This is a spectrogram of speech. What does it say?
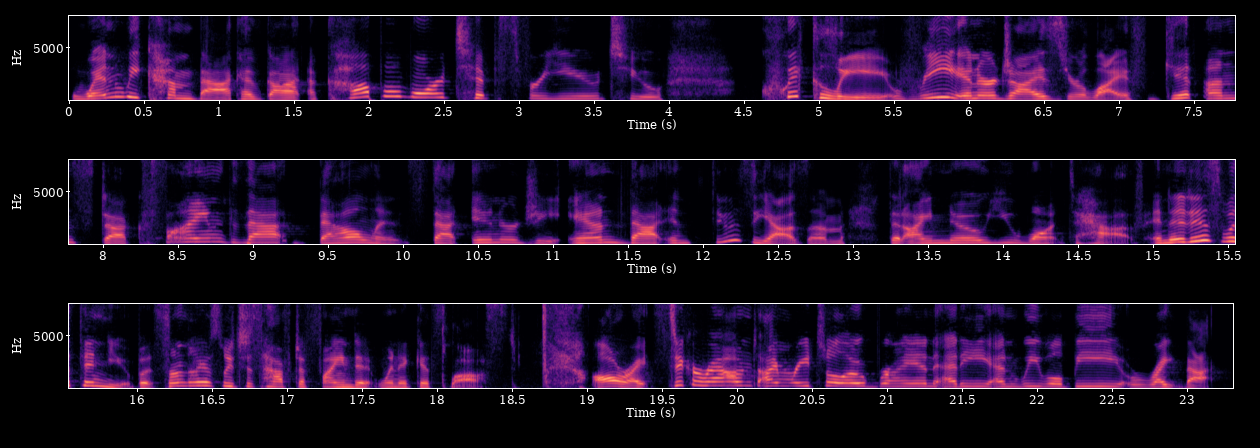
When we come back, I've got a couple more tips for you to quickly re energize your life, get unstuck, find that balance, that energy, and that enthusiasm that I know you want to have. And it is within you, but sometimes we just have to find it when it gets lost. All right, stick around. I'm Rachel O'Brien Eddy, and we will be right back.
